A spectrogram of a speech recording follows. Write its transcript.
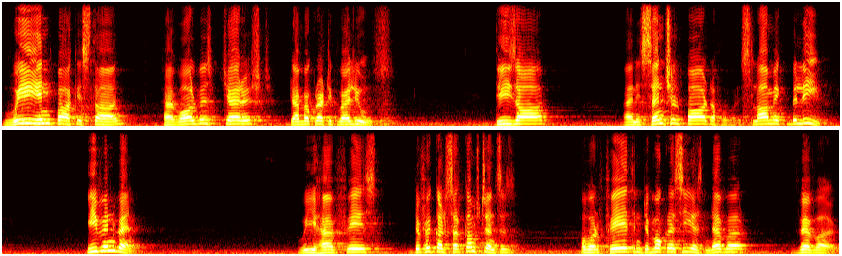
We in Pakistan have always cherished democratic values. These are an essential part of our Islamic belief, even when we have faced difficult circumstances, our faith in democracy has never wavered.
